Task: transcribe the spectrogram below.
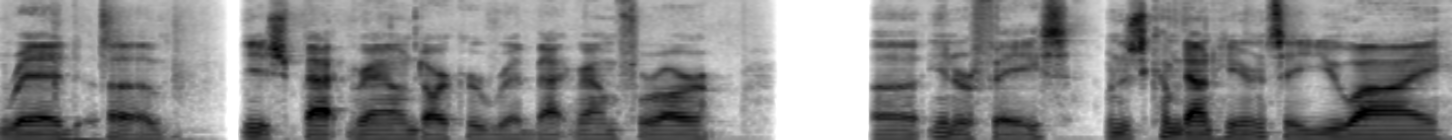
red-ish uh, background, darker red background for our uh, interface. I'm going to just come down here and say UI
